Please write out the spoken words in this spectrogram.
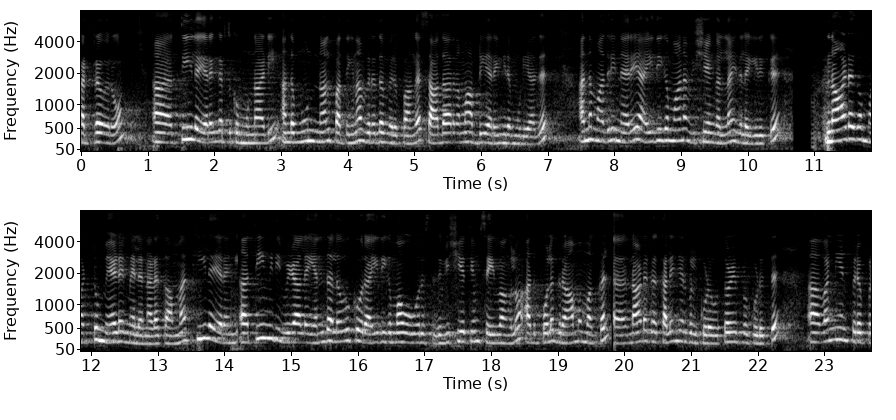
கற்றவரும் தீயில இறங்குறதுக்கு முன்னாடி அந்த மூணு நாள் பார்த்தீங்கன்னா விரதம் இருப்பாங்க. சாதாரணமாக அப்படியே இறங்கிட முடியாது. அந்த மாதிரி நிறைய ஐதீகமான விஷயங்கள்லாம் இதில் இருக்குது நாடகம் மட்டும் மேடை மேலே நடக்காமல் கீழே இறங்கி தீமிதி விழாவில் எந்த அளவுக்கு ஒரு ஐதீகமாக ஒவ்வொரு விஷயத்தையும் செய்வாங்களோ அது போல் கிராம மக்கள் நாடக கலைஞர்கள் கூட ஒத்துழைப்பு கொடுத்து வன்னியன் பிறப்பு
